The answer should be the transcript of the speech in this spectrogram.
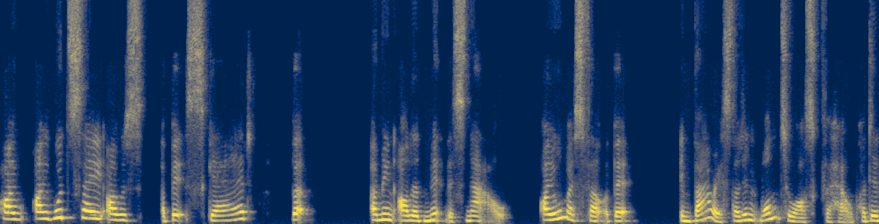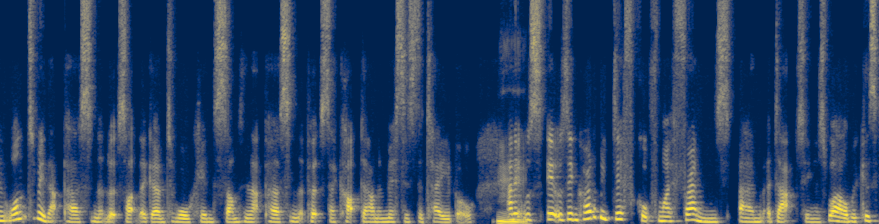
I I would say I was a bit scared, but I mean, I'll admit this now. I almost felt a bit embarrassed. I didn't want to ask for help. I didn't want to be that person that looks like they're going to walk into something, that person that puts their cup down and misses the table. Mm. And it mm. was it was incredibly difficult for my friends um, adapting as well because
